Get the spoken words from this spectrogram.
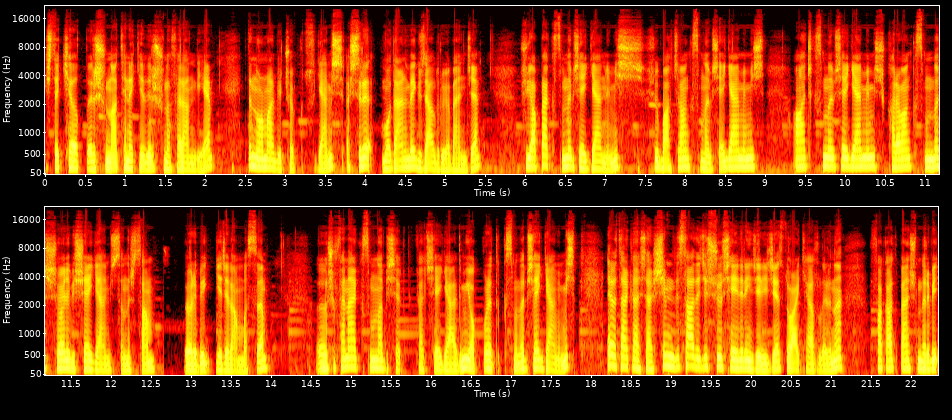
İşte kağıtları şuna, tenekeleri şuna falan diye. Bir de normal bir çöp kutusu gelmiş. Aşırı modern ve güzel duruyor bence. Şu yaprak kısmında bir şey gelmemiş. Şu bahçıvan kısmında bir şey gelmemiş. Ağaç kısmında bir şey gelmemiş. Şu karavan kısmında şöyle bir şey gelmiş sanırsam. Böyle bir gece lambası. Ee, şu fener kısmına bir şey, birkaç şey geldi mi? Yok burada kısmında bir şey gelmemiş. Evet arkadaşlar şimdi sadece şu şeyleri inceleyeceğiz. Duvar kağıtlarını. Fakat ben şunları bir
